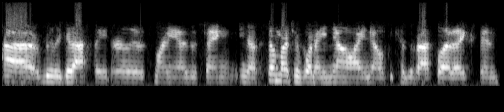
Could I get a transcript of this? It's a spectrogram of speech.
uh, really good athlete earlier this morning. I was just saying, you know, so much of what I know, I know because of athletics, and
